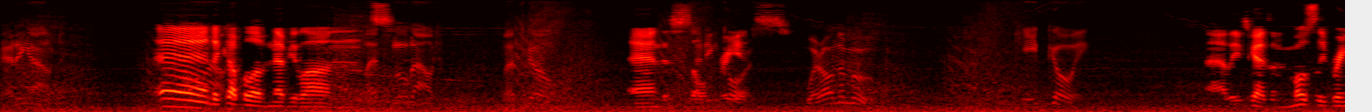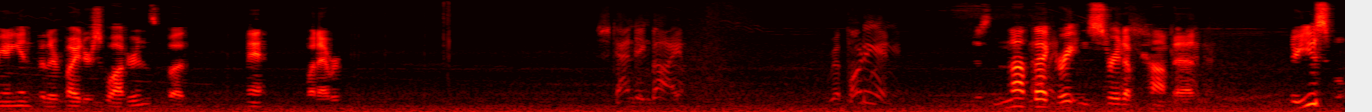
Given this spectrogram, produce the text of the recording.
Heading out. And a couple of Let's Nebulons. move out. Let's go. And assault Setting. We're on the move. Keep going. Uh, these guys I'm mostly bringing in for their fighter squadrons, but eh, whatever. Standing by. Reporting in. Just not that great in straight up combat. They're useful,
